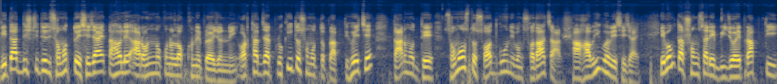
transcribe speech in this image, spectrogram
গীতার দৃষ্টিতে যদি সমত্ব এসে যায়, তাহলে আর অন্য কোনো লক্ষণের প্রয়োজন নেই। অর্থাৎ যার প্রকৃত সমত্ব প্রাপ্তি হয়েছে, তার মধ্যে সমস্ত সদ্গুণ এবং সদাচার স্বাভাবিকভাবে এসে যায় এবং তার সংসারে বিজয় প্রাপ্তি।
